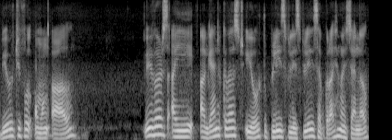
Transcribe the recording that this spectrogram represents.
beautiful among all. Viewers, I again request you to please please please subscribe my channel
